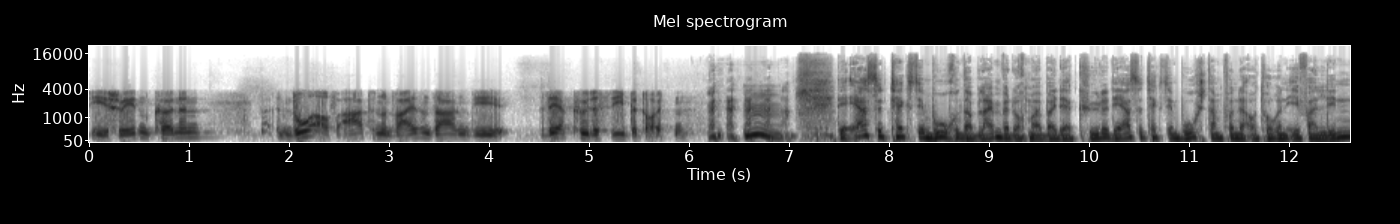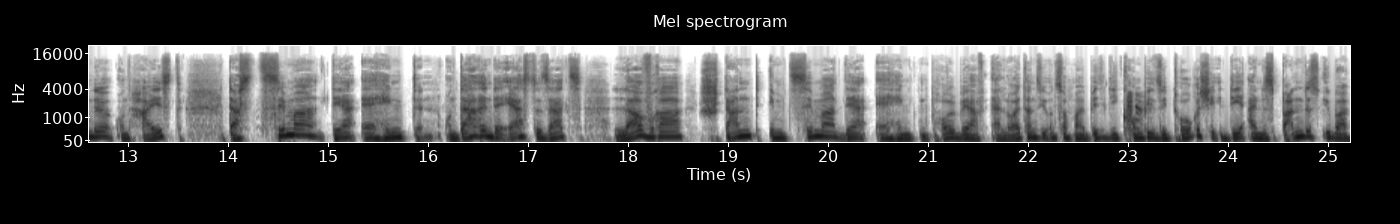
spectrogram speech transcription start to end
die Schweden können nur auf Arten und Weisen sagen, die sehr kühles Sie bedeuten. der erste Text im Buch, und da bleiben wir doch mal bei der Kühle, der erste Text im Buch stammt von der Autorin Eva Linde und heißt Das Zimmer der Erhängten. Und darin der erste Satz, Lavra stand im Zimmer der Erhängten. Paul Berf, erläutern Sie uns doch mal bitte die kompositorische Idee eines Bandes über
